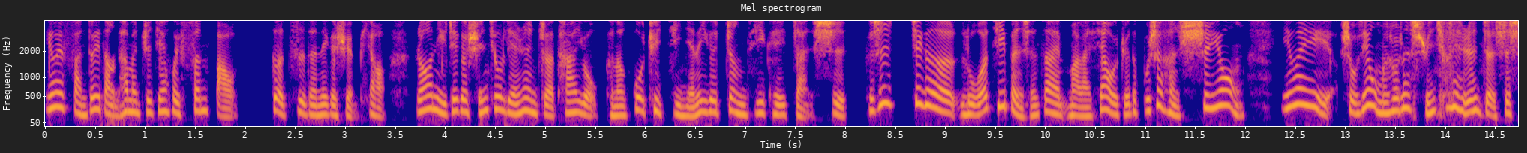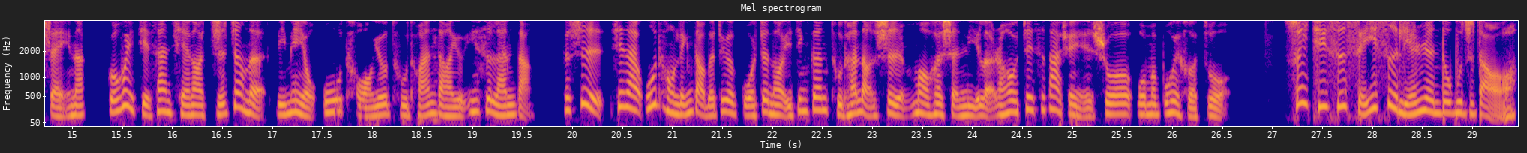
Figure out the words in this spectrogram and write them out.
因为反对党他们之间会分保各自的那个选票，然后你这个寻求连任者，他有可能过去几年的一个政绩可以展示。可是这个逻辑本身在马来西亚，我觉得不是很适用，因为首先我们说，那寻求连任者是谁呢？国会解散前哦，执政的里面有乌统、有土团党、有伊斯兰党。可是现在乌统领导的这个国政哦，已经跟土团党是貌合神离了。然后这次大选也说我们不会合作，所以其实谁是连任都不知道哦。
